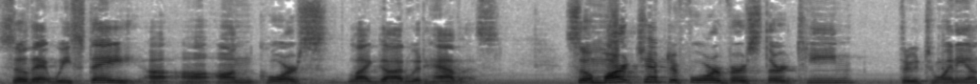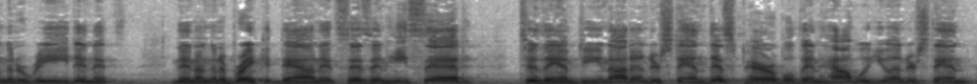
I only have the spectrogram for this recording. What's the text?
so that we stay uh, on course like God would have us. So, Mark chapter 4, verse 13 through 20, I'm going to read, and, and then I'm going to break it down. It says, And he said to them, Do you not understand this parable? Then how will you understand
